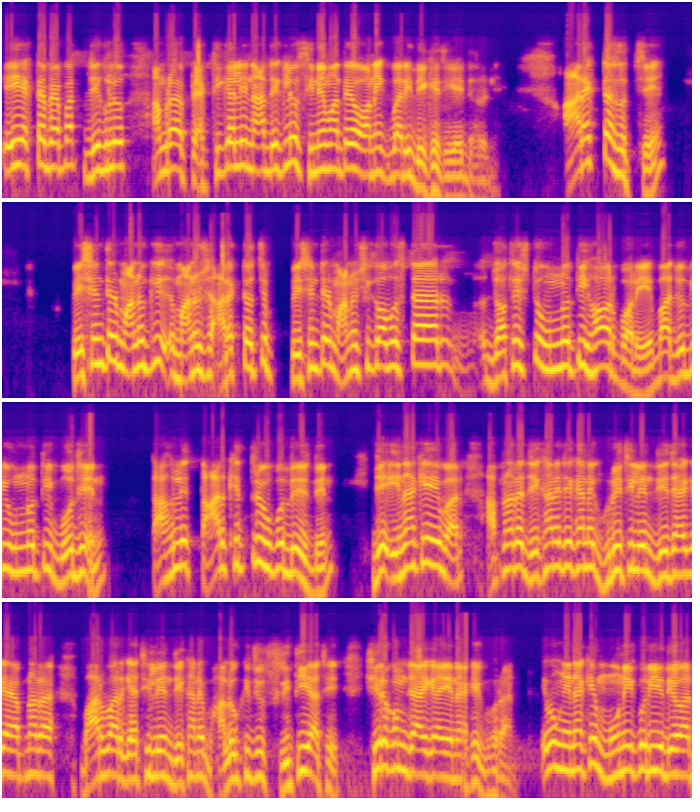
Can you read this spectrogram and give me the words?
এই একটা ব্যাপার যেগুলো আমরা প্র্যাকটিক্যালি না দেখলেও সিনেমাতে অনেকবারই দেখেছি এই ধরনের। আর একটা হচ্ছে পেশেন্টের মানসিক, মানুষ, আরেকটা হচ্ছে পেশেন্টের মানসিক অবস্থার যথেষ্ট উন্নতি হওয়ার পরে বা যদি উন্নতি বোঝেন, তাহলে তার ক্ষেত্রে উপদেশ দেন যে এনাকে এবার আপনারা যেখানে যেখানে ঘুরেছিলেন, যে জায়গায় আপনারা বারবার গেছিলেন, যেখানে ভালো কিছু স্মৃতি আছে, সেরকম জায়গায় এনাকে ঘোরান এবং এনাকে মনে করিয়ে দেওয়ার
